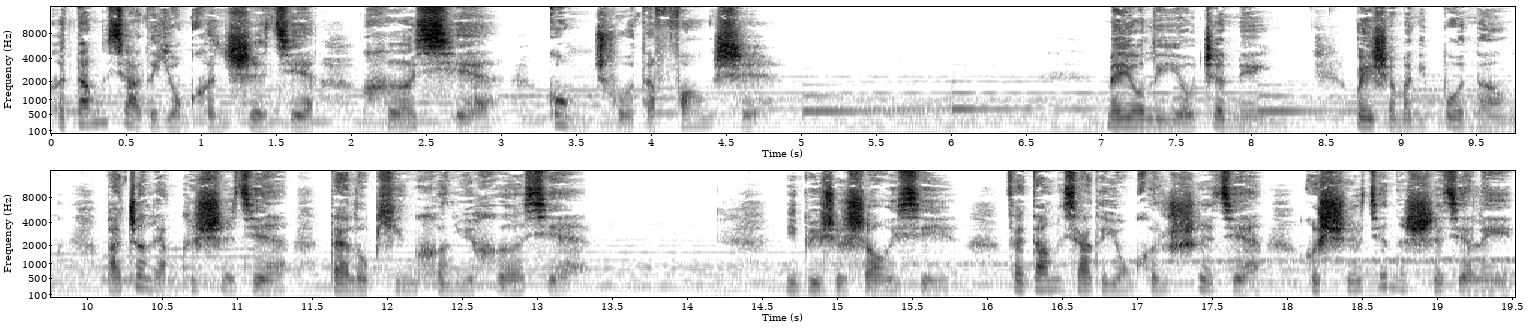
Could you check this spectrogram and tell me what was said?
和当下的永恒世界和谐共处的方式。没有理由证明。为什么你不能把这两个世界带入平衡与和谐？你必须熟悉在当下的永恒世界和时间的世界里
